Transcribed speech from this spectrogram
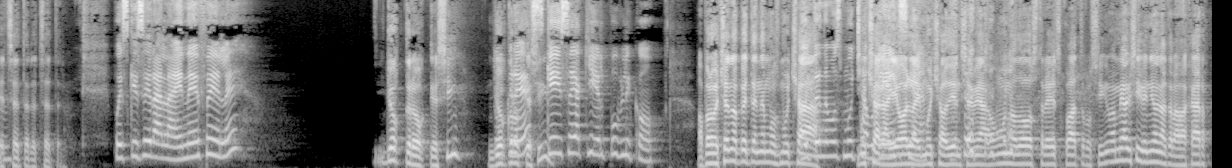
etcétera, etcétera? Pues, ¿qué será la NFL? Yo creo que sí. Yo ¿Tú creo que sí. ¿Qué dice aquí el público? Aprovechando que hoy tenemos mucha, Hoy tenemos mucha gallola y mucha audiencia. Mira, uno, dos, tres, cuatro, cinco. Mira, sí vinieron a trabajar.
